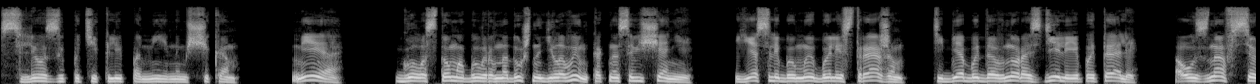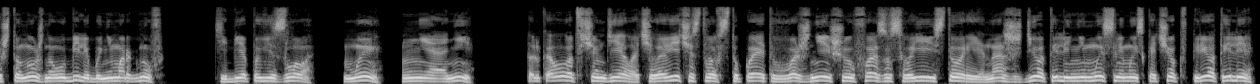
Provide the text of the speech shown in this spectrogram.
Слезы потекли по Мииным щекам. Мия, голос Тома был равнодушно деловым, как на совещании. Если бы мы были стражем, тебя бы давно раздели и пытали, а узнав все, что нужно, убили бы не моргнув. Тебе повезло. Мы не они. Только вот в чем дело, человечество вступает в важнейшую фазу своей истории. Нас ждет или немыслимый скачок вперед, или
